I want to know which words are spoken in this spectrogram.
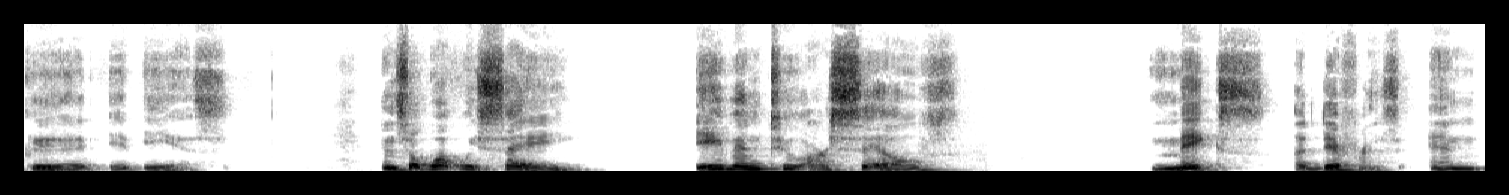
good it is. And so, what we say, even to ourselves, makes a difference. And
